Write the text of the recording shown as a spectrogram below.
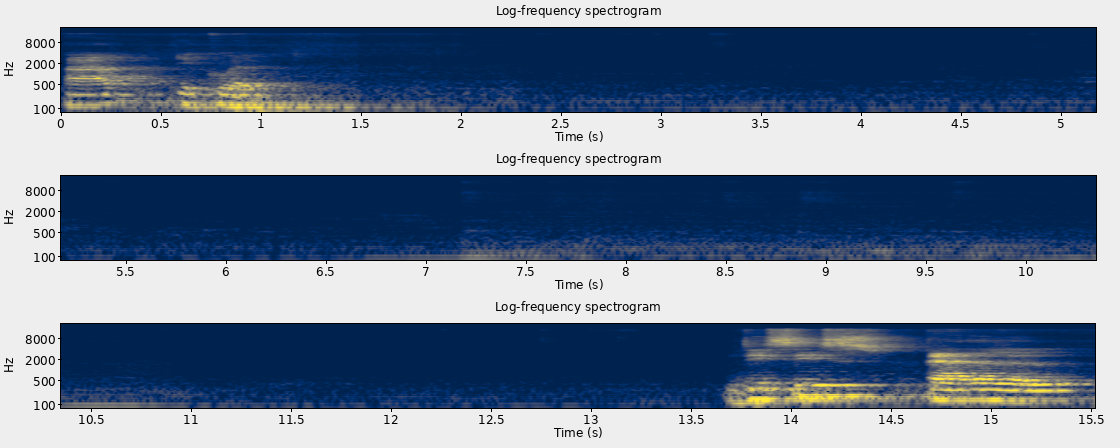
are equal. This is parallel.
